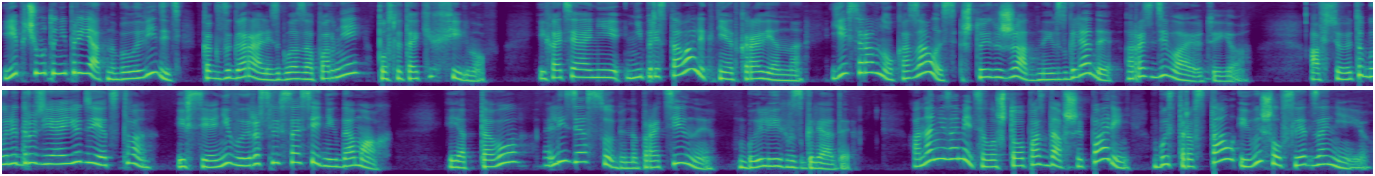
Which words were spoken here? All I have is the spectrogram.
Ей почему-то неприятно было видеть, как загорались глаза парней после таких фильмов. И хотя они не приставали к ней откровенно, ей все равно казалось, что их жадные взгляды раздевают ее. А все это были друзья ее детства, и все они выросли в соседних домах. И оттого Лизе особенно противны были их взгляды. Она не заметила, что опоздавший парень быстро встал и вышел вслед за нею.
